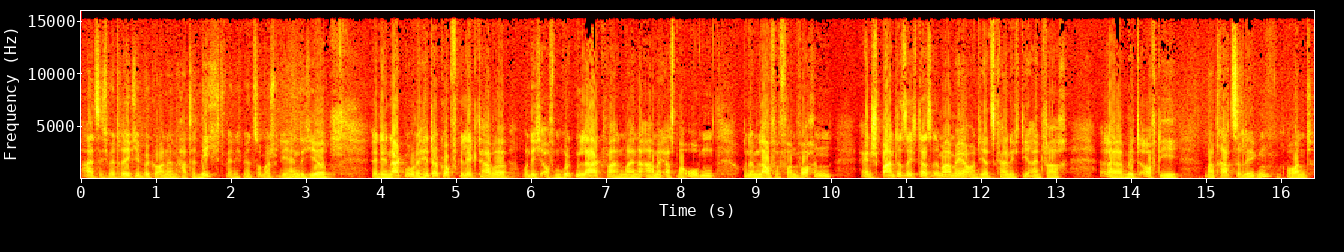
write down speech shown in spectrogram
als ich mit Reiki begonnen hatte, nicht. Wenn ich mir zum Beispiel die Hände hier in den Nacken oder Hinterkopf gelegt habe und ich auf dem Rücken lag, waren meine Arme erstmal oben und im Laufe von Wochen entspannte sich das immer mehr und jetzt kann ich die einfach äh, mit auf die Matratze legen und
